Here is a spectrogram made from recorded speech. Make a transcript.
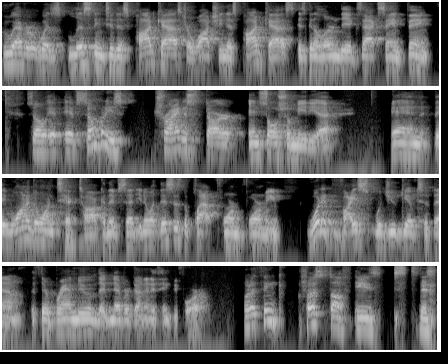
whoever was listening to this podcast or watching this podcast is going to learn the exact same thing. So if, if somebody's trying to start in social media and they want to go on tiktok and they've said you know what? This is the platform for me what advice would you give to them if they're brand new and they've never done anything before? Well, I think first off is there's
